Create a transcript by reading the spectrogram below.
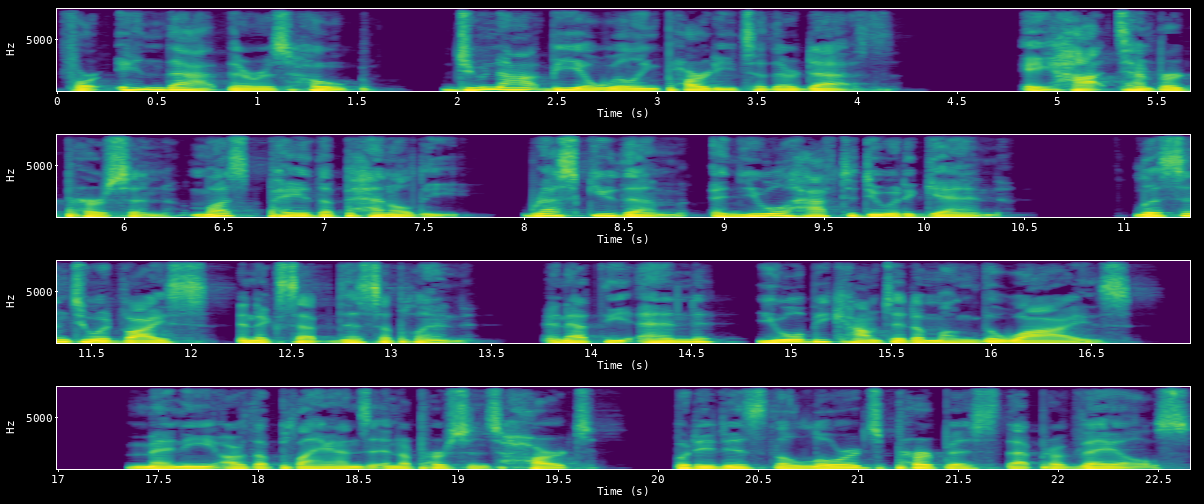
for in that there is hope. Do not be a willing party to their death. A hot tempered person must pay the penalty. Rescue them, and you will have to do it again. Listen to advice and accept discipline, and at the end, you will be counted among the wise. Many are the plans in a person's heart, but it is the Lord's purpose that prevails.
